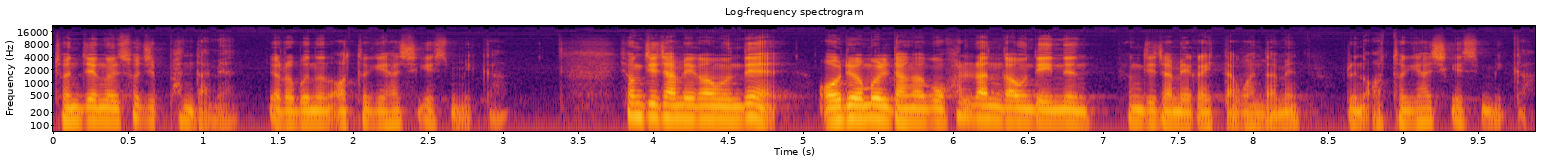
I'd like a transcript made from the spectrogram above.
전쟁을 소집한다면 여러분은 어떻게 하시겠습니까? 형제 자매 가운데 어려움을 당하고 환란 가운데 있는 형제 자매가 있다고 한다면 우리는 어떻게 하시겠습니까?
